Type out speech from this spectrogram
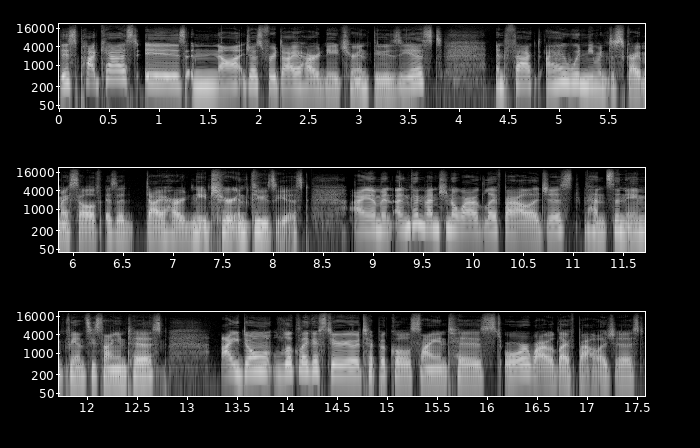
This podcast is not just for diehard nature enthusiasts. In fact, I wouldn't even describe myself as a diehard nature enthusiast. I am an unconventional wildlife biologist, hence the name Fancy Scientist. I don't look like a stereotypical scientist or wildlife biologist.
